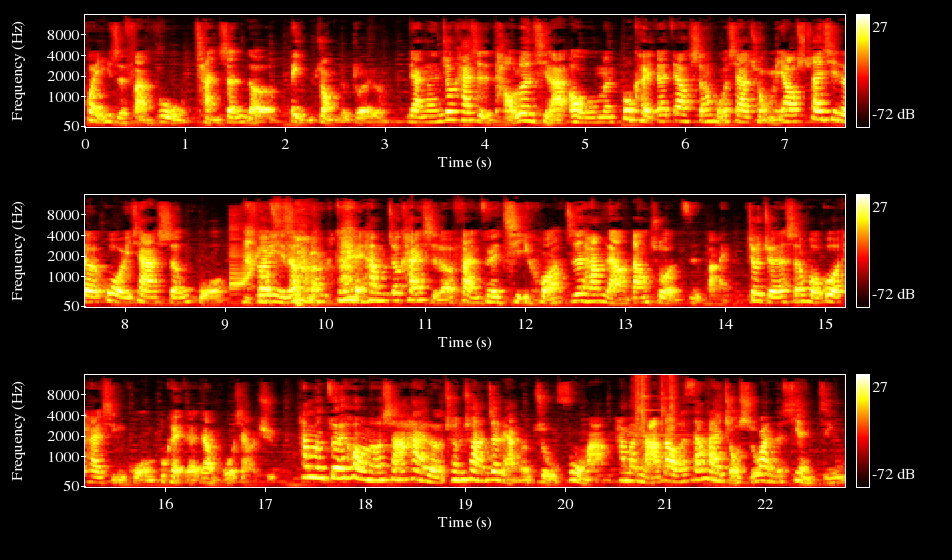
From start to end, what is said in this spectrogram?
会一直反复产生的病状就对了。两个人就开始讨论起来，哦，我们不可以再这样生活下去，我们要帅气的过一下生活。所以呢，对他们就开始了犯罪计划，这是他们两个当初的自白，就觉得生活过得太辛苦，我们不可以再这样过下去。他们最后呢，杀害了春川这两个主妇嘛，他们拿到了三百九十万的现金，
